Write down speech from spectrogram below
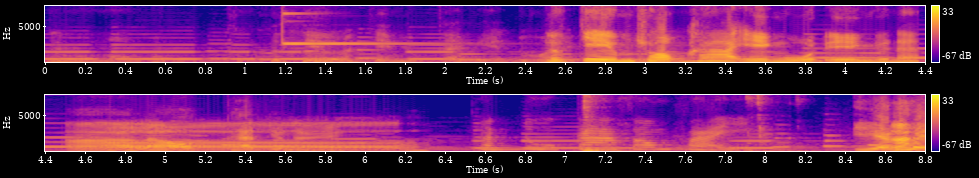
ในมุมมองผมก็คือเจมส์และเจมส์อยู่ใกล้เบียดด้วยแล้วเจมส์ชอบฆ่าเองโหวตเองด้วยนะ อ่า แล้วแพทอยู่ไหนแพทดูกล้าซ่อมไฟเอียงไป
